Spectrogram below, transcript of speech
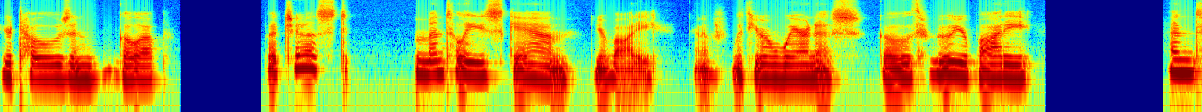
your toes, and go up. But just mentally scan your body, kind of with your awareness. Go through your body and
